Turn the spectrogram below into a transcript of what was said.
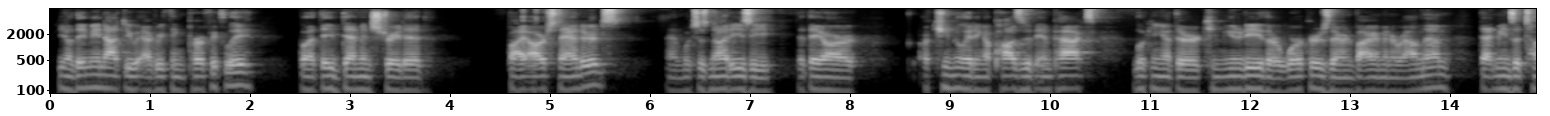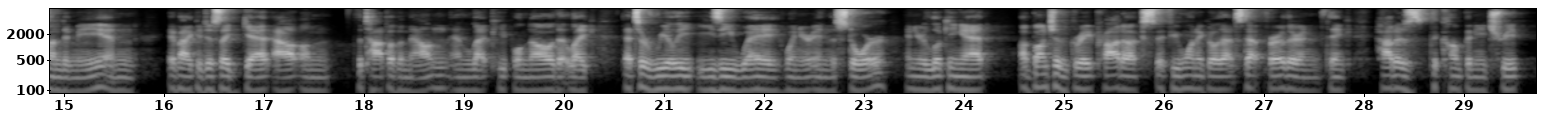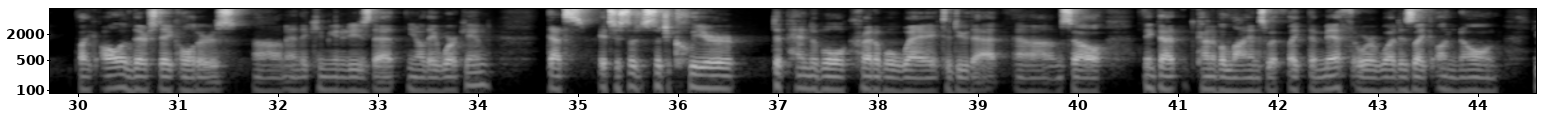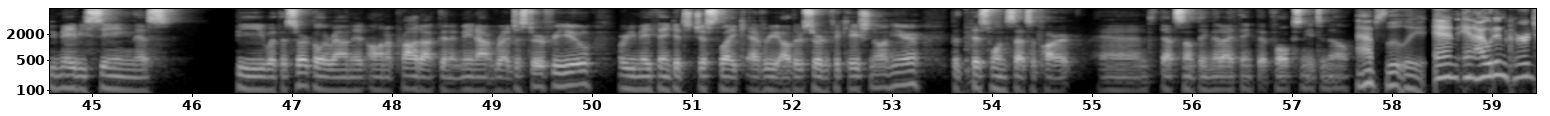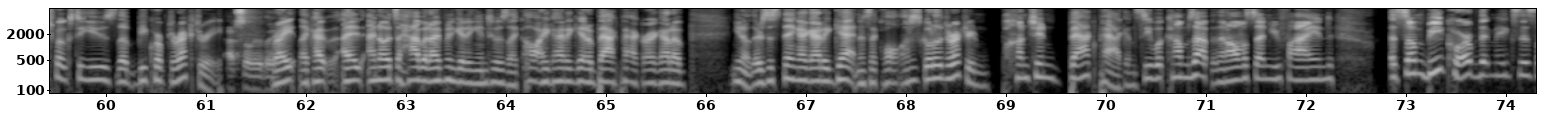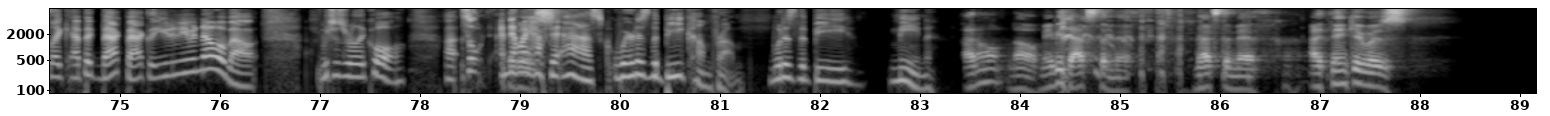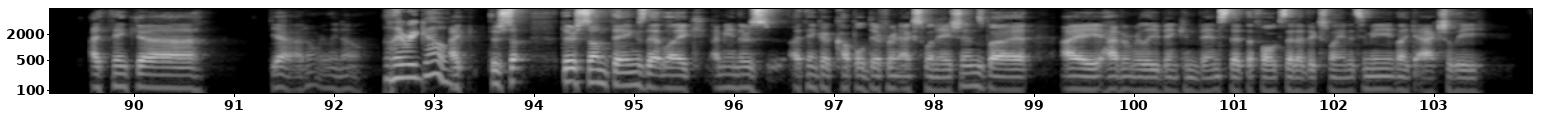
you know, they may not do everything perfectly, but they've demonstrated by our standards, and which is not easy, that they are accumulating a positive impact, looking at their community, their workers, their environment around them, that means a ton to me. And if I could just like get out on the top of a mountain and let people know that like that's a really easy way when you're in the store and you're looking at a bunch of great products. If you want to go that step further and think, how does the company treat like all of their stakeholders um, and the communities that you know they work in? That's it's just such, such a clear, dependable, credible way to do that. Um, so I think that kind of aligns with like the myth or what is like unknown. You may B seeing this be with a circle around it on a product and it may not register for you, or you may think it's just like every other certification on here, but this one sets apart. And that's something that I think that folks need to know. Absolutely. And and I would encourage folks to use the B Corp directory. Absolutely. Right? Like I, I I know it's a habit I've been getting into is like, oh, I gotta get a backpack or I gotta you know, there's this thing I gotta get. And it's like, well, I'll just go to the directory and punch in backpack and see what comes up. And then all of a sudden you find some B Corp that makes this like epic backpack that you didn't even know about, which is really cool. Uh, so now I have to ask, where does the B come from? What does the B mean? I don't know. Maybe that's the myth. that's the myth. I think it was. I think, uh, yeah, I don't really know. Well, there we go. I there's some there's some things that like I mean there's I think a couple different explanations, but I haven't really been convinced that the folks that have explained it to me, like actually,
